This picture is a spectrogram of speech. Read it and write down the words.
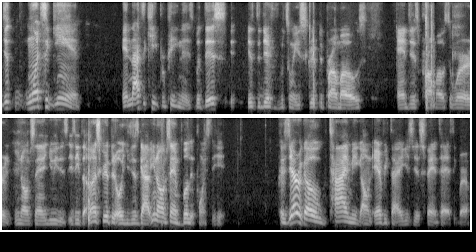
Just once again, and not to keep repeating this, but this is the difference between scripted promos and just promos to where you know what I'm saying you either it's either unscripted or you just got you know what I'm saying bullet points to hit. Cause Jericho timing on everything is just fantastic, bro.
